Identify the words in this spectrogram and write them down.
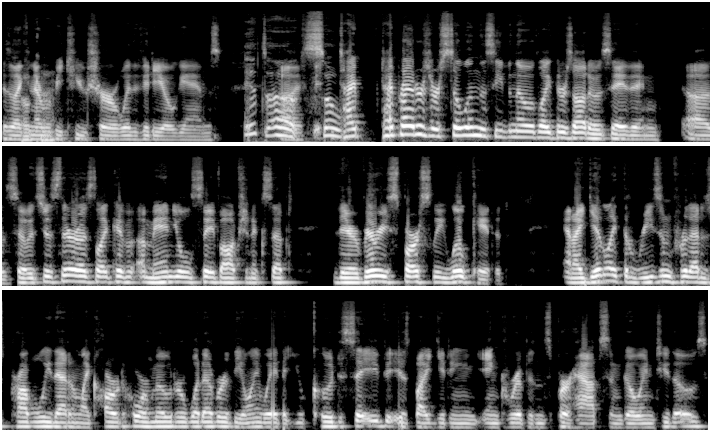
because I can never be too sure with video games. It's Uh, uh so type typewriters are still in this even though like there's auto saving. Uh, so it's just there as like a, a manual save option, except they're very sparsely located. And I get like the reason for that is probably that in like hardcore mode or whatever, the only way that you could save is by getting ink ribbons perhaps and going to those.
